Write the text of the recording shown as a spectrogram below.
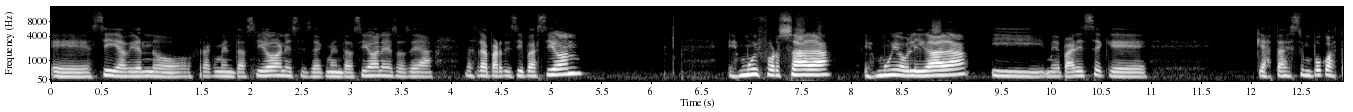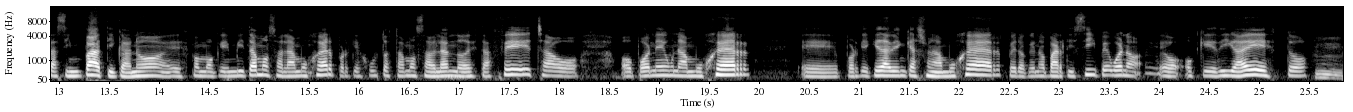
eh, sigue habiendo fragmentaciones y segmentaciones. O sea, nuestra participación es muy forzada, es muy obligada y me parece que que hasta es un poco hasta simpática, ¿no? Es como que invitamos a la mujer porque justo estamos hablando de esta fecha o, o pone una mujer eh, porque queda bien que haya una mujer, pero que no participe, bueno, o, que diga esto. Mm.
